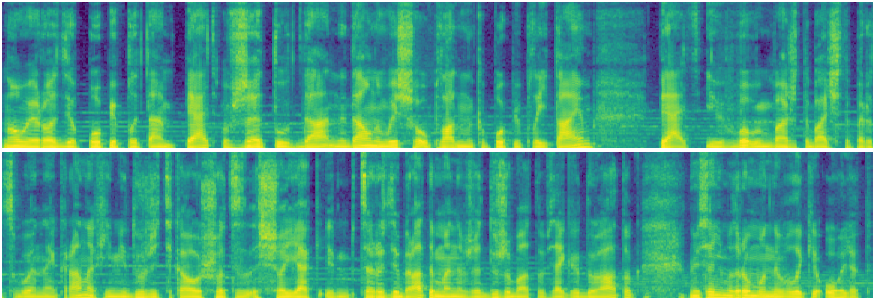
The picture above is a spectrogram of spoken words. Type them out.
Новий розділ Poppy Playtime 5 вже тут. Да, недавно вийшов обкладинка Poppy Playtime 5, і ви можете бачити перед собою на екранах, і мені дуже цікаво, що це, що як це розібрати. У мене вже дуже багато всяких догадок. Ну і сьогодні ми зробимо невеликий огляд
